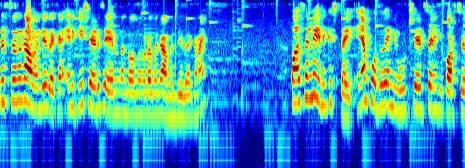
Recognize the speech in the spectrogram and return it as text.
ജസ്റ്റ് ഒന്ന് കമന്റ് ചെയ്തേക്കാം. എനിക്ക് ഈ ഷെയ്ഡ് ചേരുന്നുണ്ടോ? എന്നും കൂടെ ഒന്ന് കമന്റ് ചെയ്തേക്കണേ. പേഴ്സണലി എനിക്ക് ഇഷ്ടമായി ഞാൻ പൊതുവെ ന്യൂ ഷെയ്ഡ്സ് എനിക്ക് കുറച്ച്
